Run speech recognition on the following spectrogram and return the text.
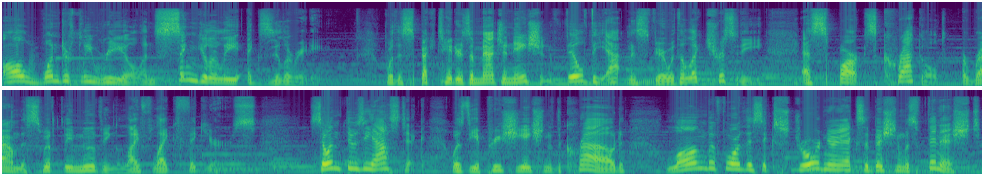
all wonderfully real and singularly exhilarating for the spectator's imagination filled the atmosphere with electricity as sparks crackled around the swiftly moving, lifelike figures. So enthusiastic was the appreciation of the crowd long before this extraordinary exhibition was finished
